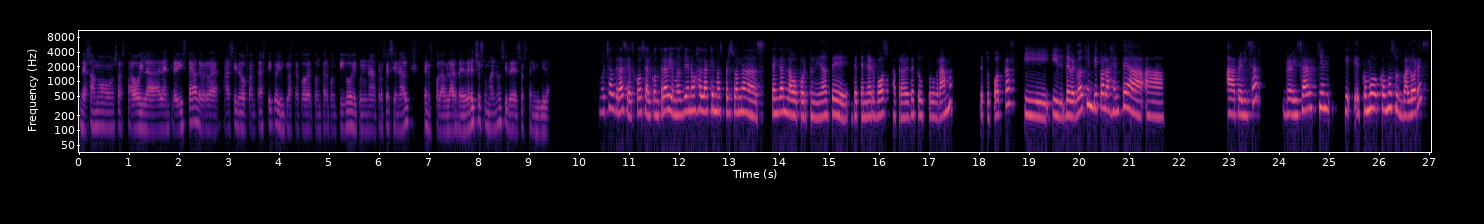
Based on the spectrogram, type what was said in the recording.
Dejamos hasta hoy la, entrevista. De verdad, ha sido fantástico y un placer poder contar contigo y con una profesional que nos pueda hablar de derechos humanos y de sostenibilidad. Muchas gracias, José. Al contrario, más bien ojalá que más personas tengan la oportunidad de, tener voz a través de tu programa, de tu podcast. Y, de verdad que invito a la gente a, a revisar revisar quién, cómo, cómo sus valores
